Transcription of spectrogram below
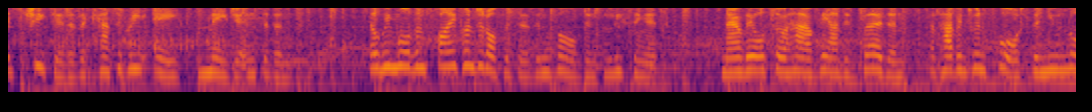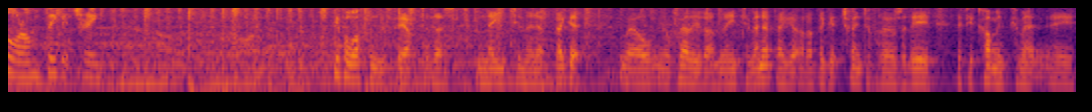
it's treated as a Category A major incident. There'll be more than 500 officers involved in policing it. Now they also have the added burden of having to enforce the new law on bigotry. People often refer to this 90-minute bigot. well, you know, whether you're a 90-minute bigot or a bigot 24 hours a day, if you come and commit a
